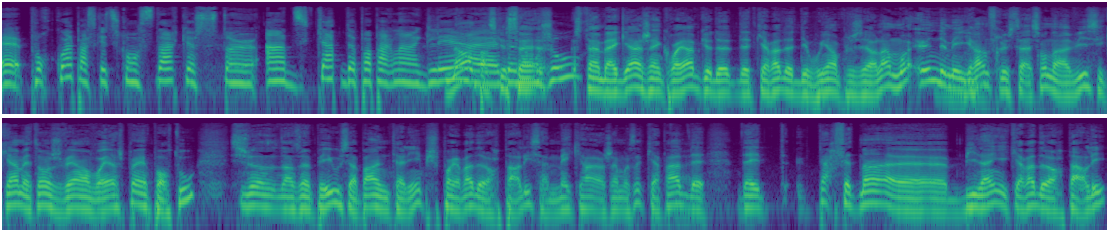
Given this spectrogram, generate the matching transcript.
Euh, pourquoi? Parce que tu considères que c'est un handicap de pas parler anglais Non, parce euh, que de c'est nos un, jours? c'est un bagage incroyable que d'être capable de te débrouiller en plusieurs langues. Moi, une de mes grandes frustrations dans la vie, c'est quand, mettons, je vais en voyage, peu importe où, si je vais dans- dans un pays où ça parle en italien, puis je suis pas capable de leur parler, ça m'écœure. J'aimerais être capable d'être parfaitement euh, bilingue et capable de leur parler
